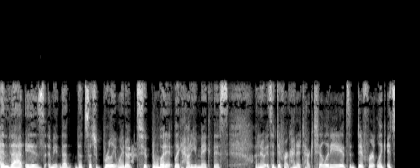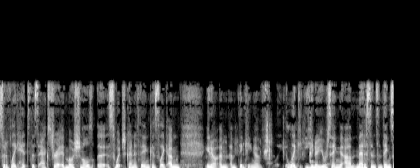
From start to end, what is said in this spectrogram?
And that is, I mean, that that's such a brilliant way to to put it. Like, how do you make this I don't know, it's a different kind of tactility. It's a different, like, it sort of like hits this extra emotional uh, switch kind of thing. Cause like, I'm, you know, I'm, I'm thinking of like you know you were saying um, medicines and things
